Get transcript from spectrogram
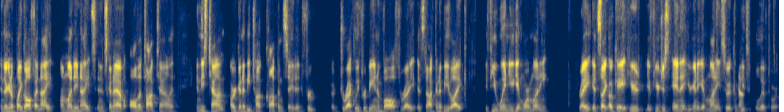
and they're going to play golf at night on Monday nights, and it's going to have all the top talent, and these talent are going to be t- compensated for directly for being involved, right? It's not going to be like if you win, you get more money, right? It's like okay, here if you're just in it, you're going to get money, so it competes with the LIV tour.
